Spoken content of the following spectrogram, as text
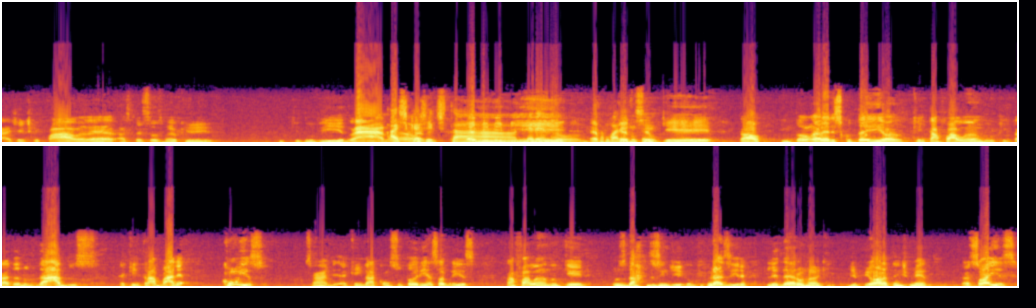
a gente que fala, né, as pessoas meio que, que duvidam. Ah, não, Acho que a é- gente tá é mimimi, querendo é porque não sei o que, tal. Então, galera, escuta aí, ó. Quem tá falando, quem tá dando dados, é quem trabalha com isso, sabe? É quem dá consultoria sobre isso. Tá falando que os dados indicam que Brasília lidera o ranking de pior atendimento. É só isso,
